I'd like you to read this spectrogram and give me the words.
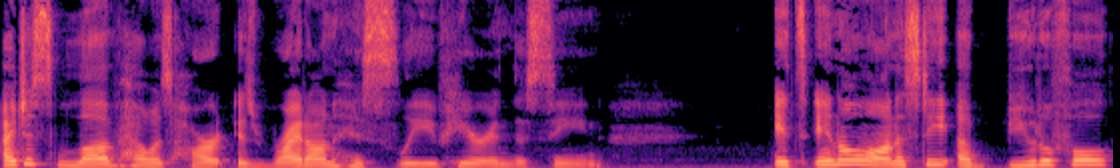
I just love how his heart is right on his sleeve here in this scene. It's, in all honesty, a beautiful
